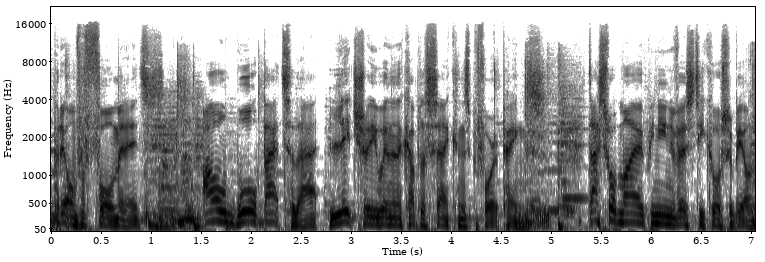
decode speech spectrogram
put it on for four minutes. I'll walk back to that literally within a couple of seconds before it pings. That's what my Open University course would be on.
